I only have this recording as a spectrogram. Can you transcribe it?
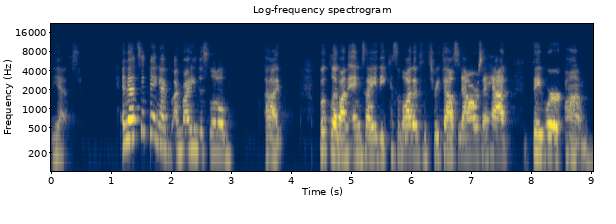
Yes, and that's the thing. I, I'm writing this little uh, booklet on anxiety because a lot of the 3,000 hours I had, they were um,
